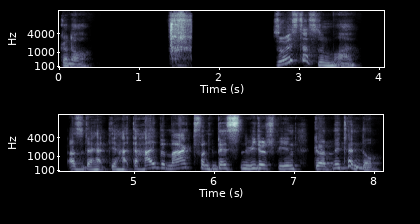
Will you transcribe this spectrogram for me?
Genau. So ist das nun mal. Also der, der, der halbe Markt von den besten Videospielen gehört Nintendo.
